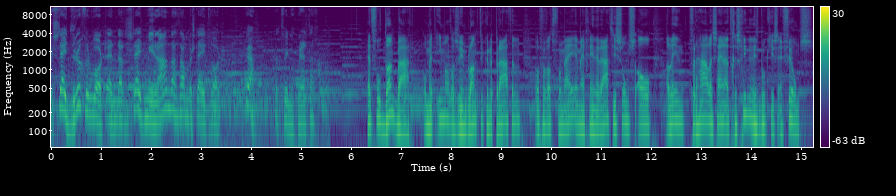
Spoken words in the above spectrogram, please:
steeds drukker wordt en dat er steeds meer aandacht aan besteed wordt. Ja, dat vind ik prettig. Het voelt dankbaar om met iemand als Wim Blank te kunnen praten over wat voor mij en mijn generatie soms al alleen verhalen zijn uit geschiedenisboekjes en films.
